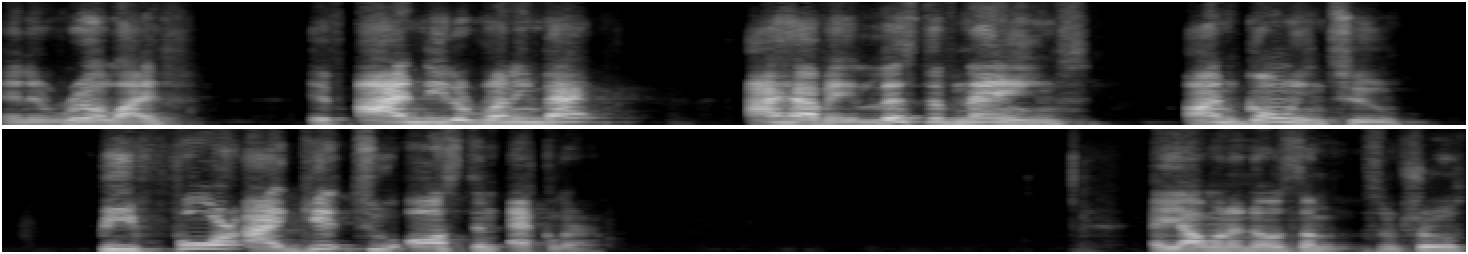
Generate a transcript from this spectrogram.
and in real life, if I need a running back, I have a list of names I'm going to before I get to Austin Ekeler. Hey, y'all want to know some some truth?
